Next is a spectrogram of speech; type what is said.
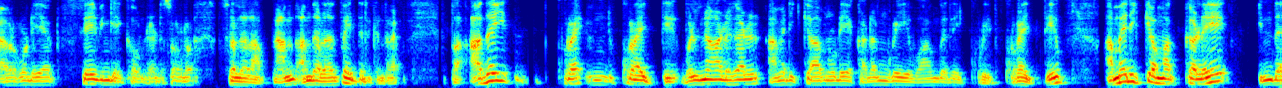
அவர்களுடைய சேவிங் அக்கவுண்ட் என்று சொல்ற சொல்லலாம். அந்த அந்த அளவுக்கு வைத்திருக்கின்றனர் இப்ப அதை குறை குறைத்து வெளிநாடுகள் அமெரிக்காவினுடைய கடன் முறையை வாங்குவதை குறை குறைத்து அமெரிக்க மக்களே இந்த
